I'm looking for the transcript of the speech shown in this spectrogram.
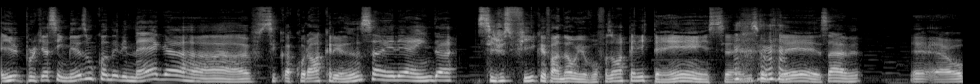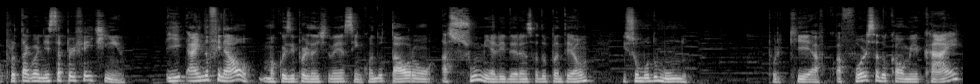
E porque assim, mesmo quando ele nega a, a curar uma criança, ele ainda se justifica e fala, não, eu vou fazer uma penitência, não sei o quê, sabe? É, é, o protagonista perfeitinho. E aí no final, uma coisa importante também é assim, quando o Tauron assume a liderança do Panteão, isso muda o mundo. Porque a, a força do Calmir cai,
